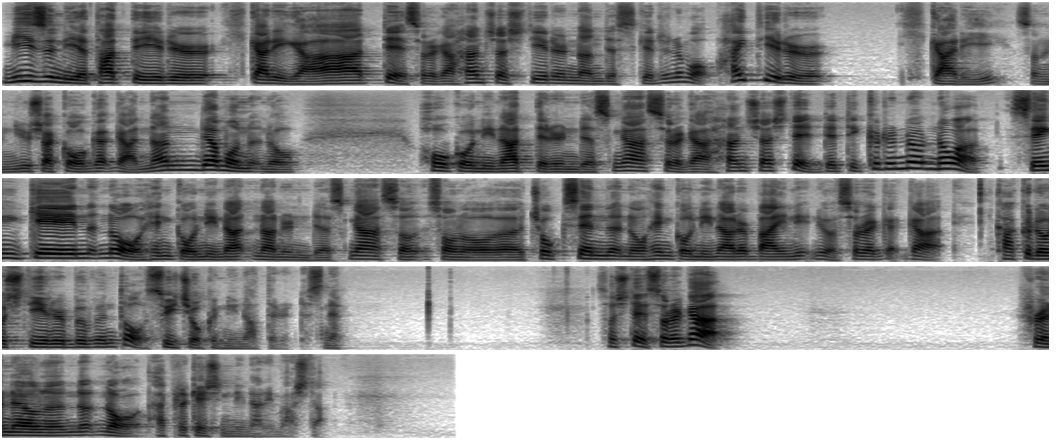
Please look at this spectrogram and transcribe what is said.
水に当たっている光があって、それが反射しているなんですけれども、入っている光、その入射光が何でもの方向になってるんですが、それが反射して出てくるのは線形の変更になるんですが、その直線の変更になる場合には、それが角度している部分と垂直になってるんですね。そしてそれがフレネルのアプリケーションになりました。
